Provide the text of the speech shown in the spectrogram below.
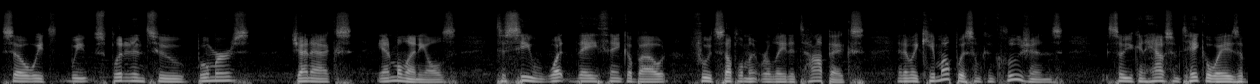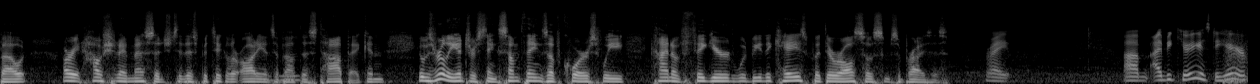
So we we split it into boomers, Gen X, and millennials to see what they think about food supplement related topics. And then we came up with some conclusions so you can have some takeaways about all right, how should I message to this particular audience about Mhm. this topic? And it was really interesting. Some things, of course, we kind of figured would be the case, but there were also some surprises. Right. Um, I'd be curious to hear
